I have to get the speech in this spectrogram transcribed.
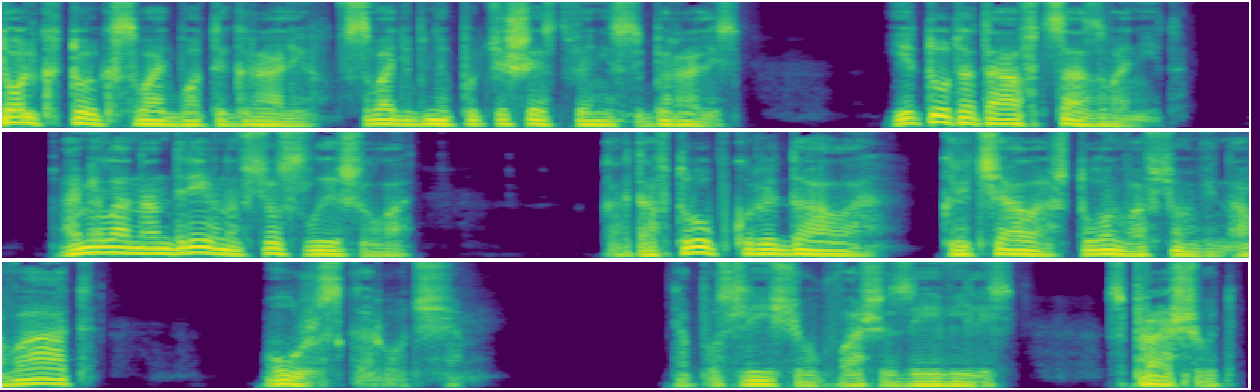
Только-только свадьбу отыграли. В свадебное путешествие они собирались. И тут эта овца звонит. А Милана Андреевна все слышала. Когда в трубку рыдала, кричала, что он во всем виноват. Ужас, короче. А после еще ваши заявились. Спрашивают,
